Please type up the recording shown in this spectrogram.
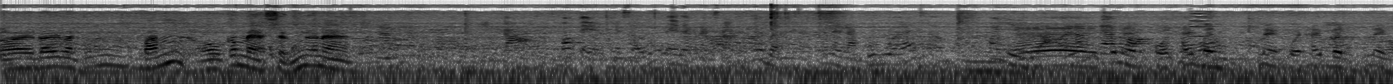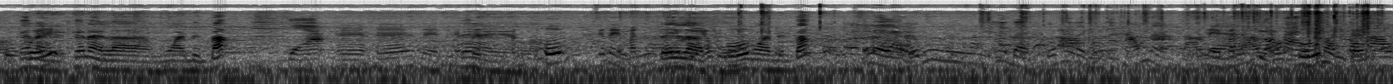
rồi đây là cũng bánh. Ồ có mè sửng nữa nè. Có có kèm nhà sử đây là đặc sản của Thái Bình. Cái này là củ quế có nhiều loại lắm cái này của Thái Bình, cái này của Thái Bình, cái này của cái Quế này cái này là ngoài miền Bắc. Dạ. À ha, này Cái này bánh cốm, cái này bánh đây là của ngoài miền Bắc. Cái này là đúng Thái Bình của Thái Bình truyền thống nè. Cái này bánh dẻo cuốn còn câu câu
